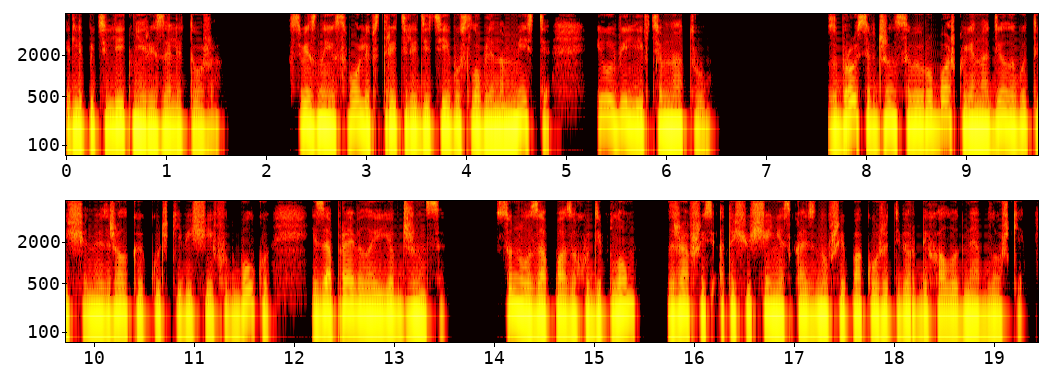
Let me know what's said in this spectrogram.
и для пятилетней Резели тоже. Связные с воли встретили детей в условленном месте и увели в темноту. Сбросив джинсовую рубашку, я надела вытащенную из жалкой кучки вещей футболку и заправила ее в джинсы. Сунула за пазуху диплом, сжавшись от ощущения скользнувшей по коже твердой холодной обложки —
